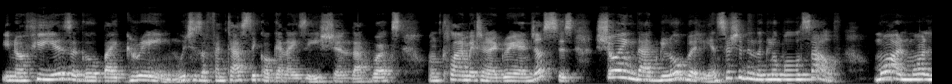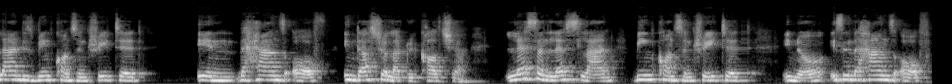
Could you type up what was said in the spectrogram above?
you know, a few years ago by Grain, which is a fantastic organization that works on climate and agrarian justice, showing that globally, especially in the global south, more and more land is being concentrated in the hands of industrial agriculture. Less and less land being concentrated, you know, is in the hands of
